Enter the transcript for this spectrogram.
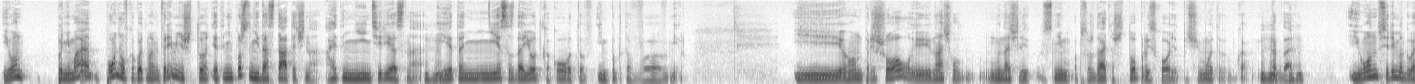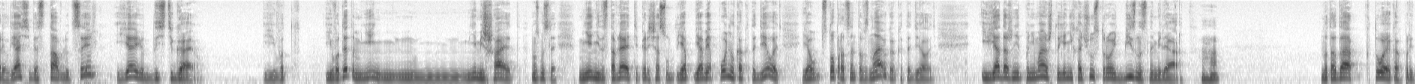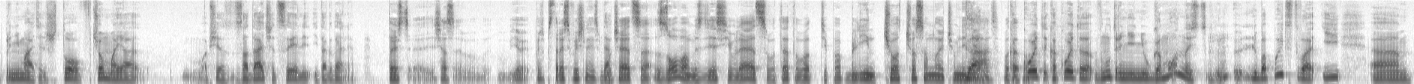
И он понимая, понял в какой-то момент времени, что это не просто недостаточно, а это неинтересно, угу. и это не создает какого-то импакта в, в мир. И он пришел и начал, мы начали с ним обсуждать, а что происходит, почему это, как, uh-huh, и так далее. Uh-huh. И он все время говорил, я себе ставлю цель, и я ее достигаю. И вот, и вот это мне, ну, мне мешает. Ну, в смысле, мне не доставляет теперь сейчас... Я, я, я понял, как это делать, я сто процентов знаю, как это делать. И я даже не понимаю, что я не хочу строить бизнес на миллиард. Uh-huh. Но тогда кто я как предприниматель? Что, в чем моя вообще задача, цель и так далее. То есть сейчас э, э, я постараюсь вычленить. Да. Получается, зовом здесь является вот это вот типа, блин, что со мной, что мне да, делать? Вот какой-то, вот. какой-то внутренняя неугомонность, угу. любопытство и э,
